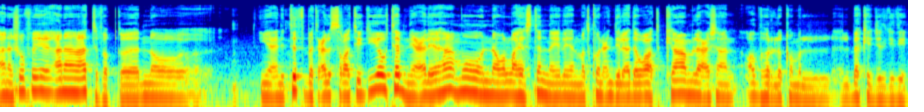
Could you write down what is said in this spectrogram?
أنا أشوف أنا أتفق إنه يعني تثبت على الاستراتيجية وتبني عليها. مو إنه والله أستنى إلين ما تكون عندي الأدوات كاملة عشان أظهر لكم ال- ال package الجديد.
